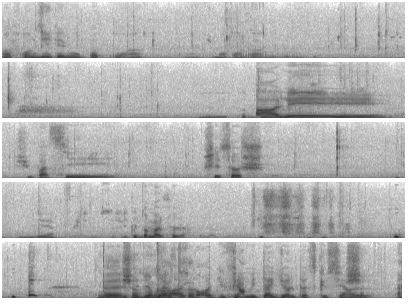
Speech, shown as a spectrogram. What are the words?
ah Fronzy, t'es mon pote toi, hein. Tu m'entends pas. mais- Allez Je suis passé. Chez Soch. C'était pas mal celle-là. Ouais, je. T'aurais dû fermer ta gueule parce que sérieux.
